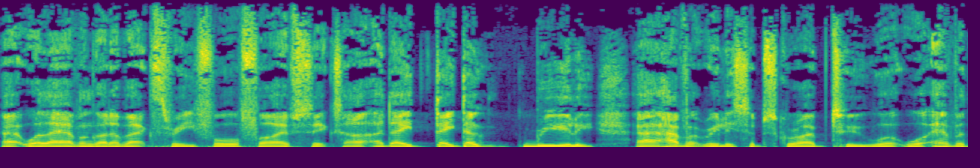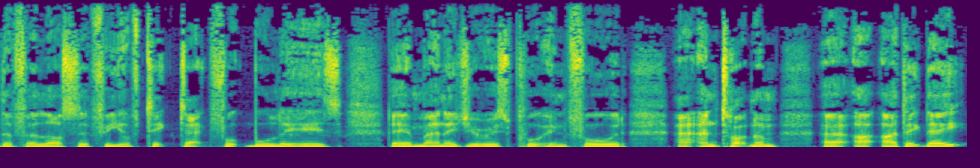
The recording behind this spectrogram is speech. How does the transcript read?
uh, well, they haven't got a back three, four, five, six. Uh, they they don't really haven't really subscribed to whatever the philosophy of tic tac football is their manager is putting forward. and Tottenham, I, I think they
